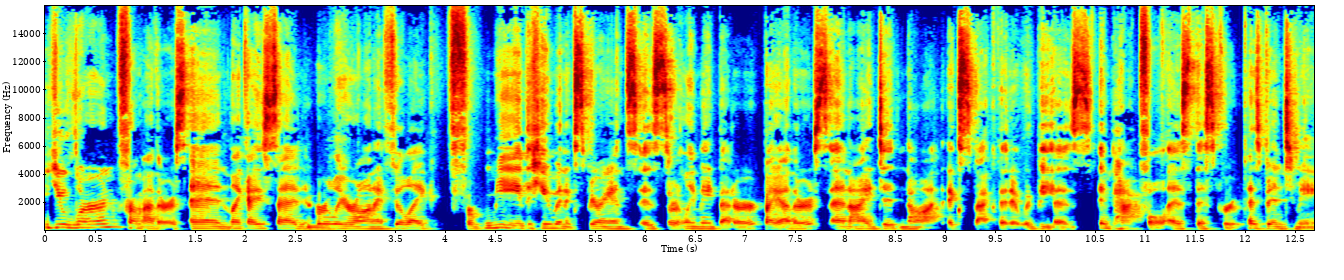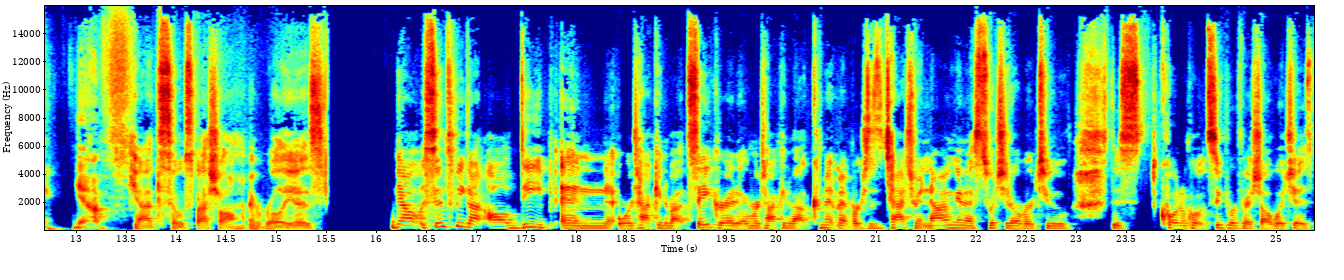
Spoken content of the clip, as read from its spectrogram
you learn from others. And like I said mm-hmm. earlier on, I feel like for me, the human experience is certainly made better by others. And I did not expect that it would be as impactful as this group has been to me. Yeah. Yeah, it's so special. It really is. Now, since we got all deep and we're talking about sacred and we're talking about commitment versus attachment, now I'm going to switch it over to this quote unquote superficial, which is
